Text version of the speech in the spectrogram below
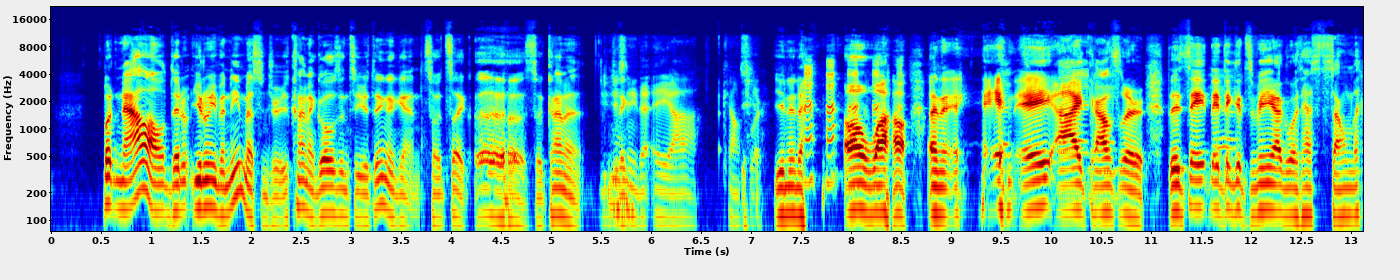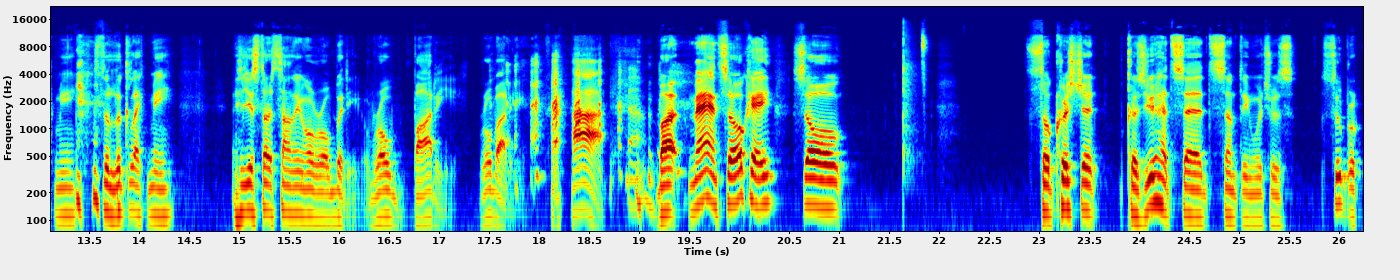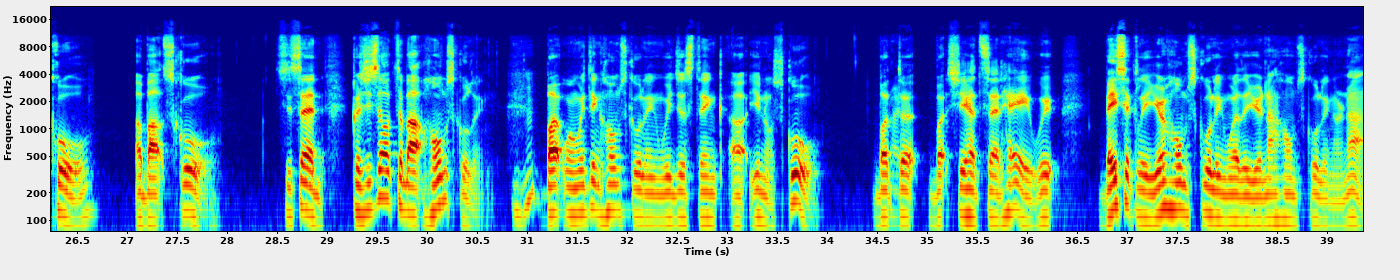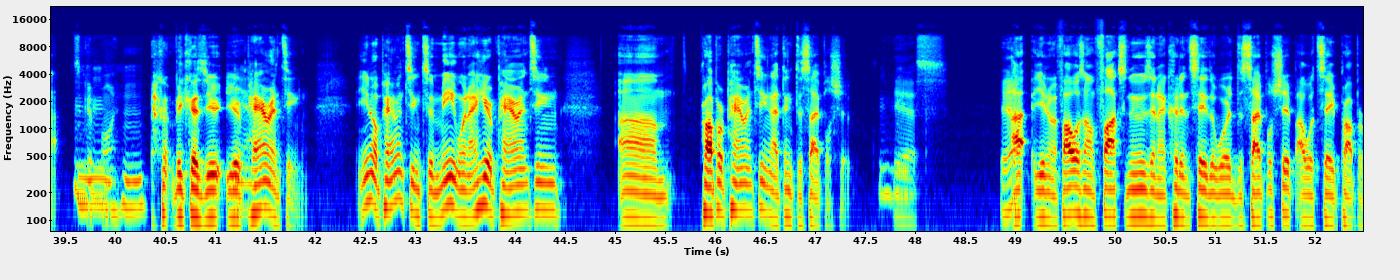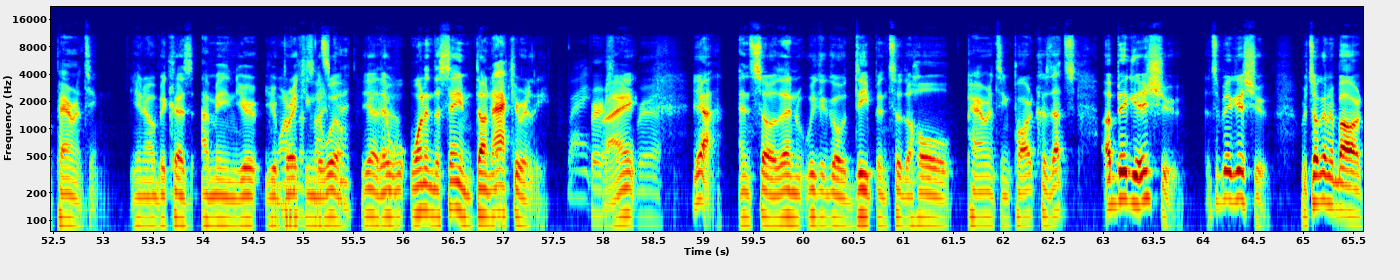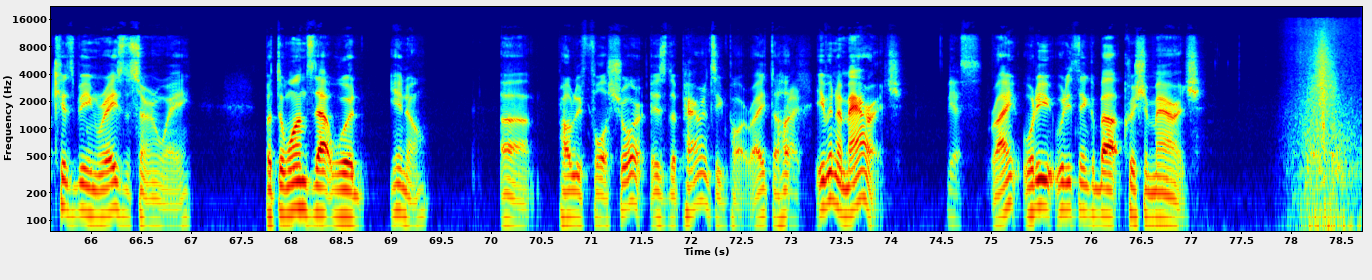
but now they don't. You don't even need Messenger. It kind of goes into your thing again. So it's like, ugh. So kind of You just need an AI counselor. you know. oh wow, an an That's AI funny. counselor. They say they think it's me. I go, it has to sound like me. It has to look like me. And you start sounding all roboty, robody, robody. Yeah. but man, so okay, so so Christian, because you had said something which was super cool about school. She said because she talked about homeschooling, Mhm. but when we think homeschooling, we just think uh, you know school. But Right. the but she had said, hey, we basically you're homeschooling whether you're not homeschooling or not That's a good Mhm. point. Because you're you're Yeah. parenting. You know, parenting to me, when I hear parenting, um, proper parenting, I think discipleship. Mhm. Yes. Yeah. I, you know, if I was on Fox News and I couldn't say the word discipleship, I would say proper parenting. You know, because I mean, you're you're One and the breaking the will. Good. Yeah, they're one and the same, done accurately. Right. Right? breath. Yeah, and so then we could go deep into the whole parenting part because that's a big issue. It's a big issue. We're talking about our kids being raised a certain way, but the ones that would, you know, uh, probably fall short is the parenting part, right? The Right. even a marriage, Yes. right? What do you what do you think about Christian marriage?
